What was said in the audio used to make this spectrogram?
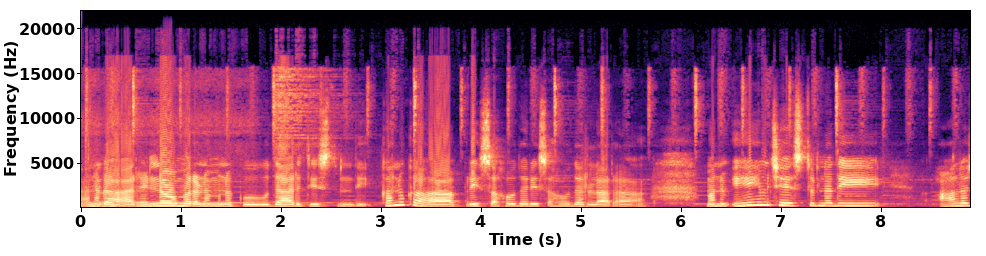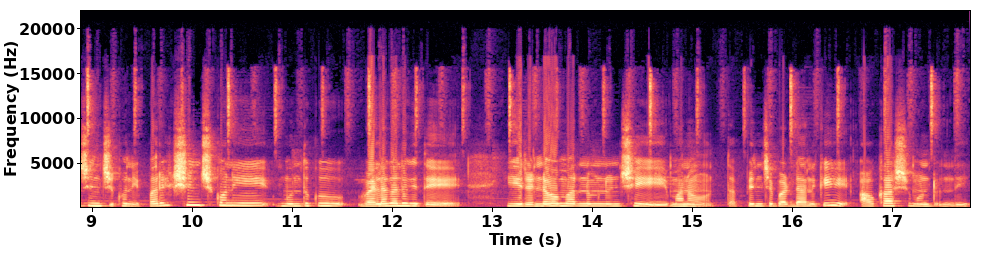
అనగా రెండవ మరణమునకు దారి తీస్తుంది. కనుక ప్రియ సహోదరి సహోదరులారా మనం ఏం చేస్తున్నది? ఆలోచించుకొని పరీక్షించుకొని ముందుకు వెళ్ళగలిగితే ఈ రెండవ మరణం నుంచి మనం తప్పించబడ్డానికి అవకాశం ఉంటుంది.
